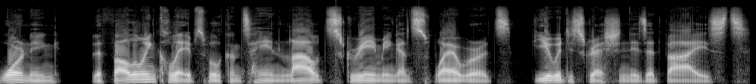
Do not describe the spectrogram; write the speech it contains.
Warning the following clips will contain loud screaming and swear words. Viewer discretion is advised.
